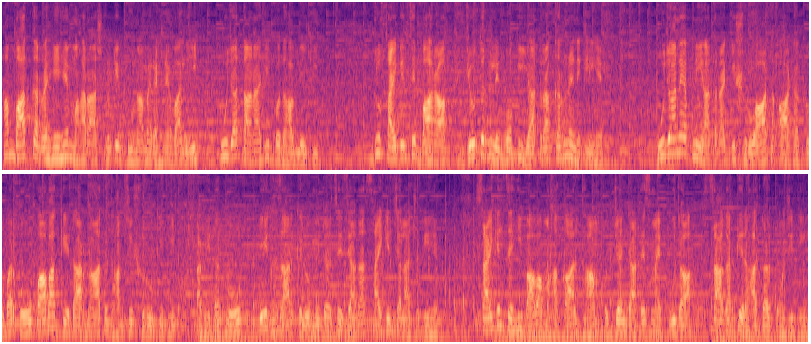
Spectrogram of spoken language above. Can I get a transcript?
हम बात कर रहे हैं महाराष्ट्र के पूना में रहने वाली पूजा तानाजी बुधावले की, जो साइकिल से बारह ज्योतिर्लिंगों की यात्रा करने निकली हैं। पूजा ने अपनी यात्रा की शुरुआत 8 अक्टूबर को बाबा केदारनाथ धाम से शुरू की थी। अभी तक वो 1000 किलोमीटर से ज़्यादा साइकिल चला चुकी हैं। साइकिल से ही बाबा महाकाल धाम उज्जैन जाते समय पूजा सागर के राहतगढ़ पहुँची थी,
